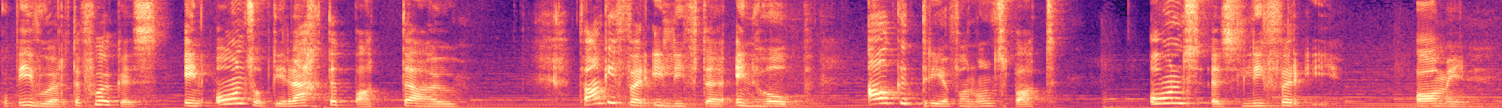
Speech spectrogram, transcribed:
op U woord te fokus en ons op die regte pad te hou. Dankie vir U liefde en hulp elke tree van ons pad. Ons is lief vir U. Amen.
